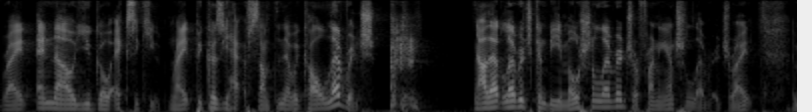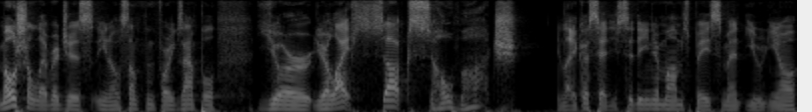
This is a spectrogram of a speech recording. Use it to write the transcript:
right? And now you go execute, right? Because you have something that we call leverage. now that leverage can be emotional leverage or financial leverage, right? Emotional leverage is, you know, something for example, your your life sucks so much. Like I said, you're sitting in your mom's basement. You you know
